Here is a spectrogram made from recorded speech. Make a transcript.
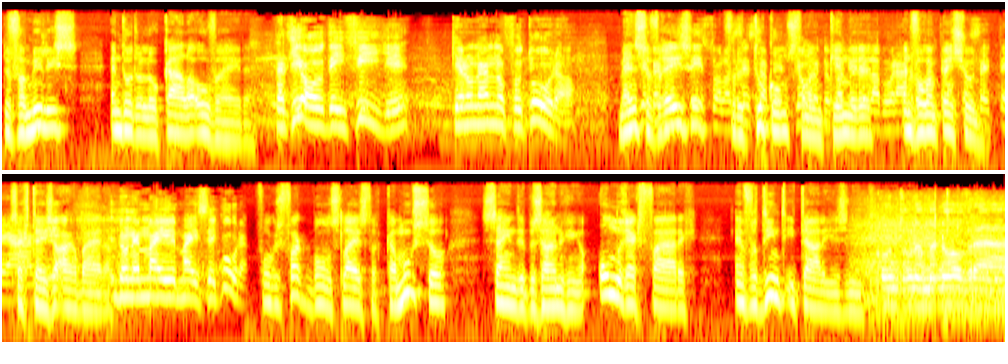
de families en door de lokale overheden. Perché ho dei figli che non hanno futuro. Mensen vrezen voor de toekomst van hun kinderen en voor hun pensioen, zegt deze arbeider. Volgens vakbondsleider Camusso zijn de bezuinigingen onrechtvaardig en verdient Italië ze niet. Contro una manovra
